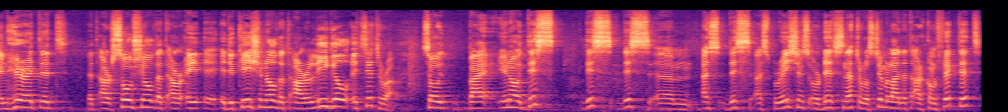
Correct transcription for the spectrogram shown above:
inherited, that are social, that are educational, that are legal, etc. So by you know this this this um, as this aspirations or this natural stimuli that are conflicted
